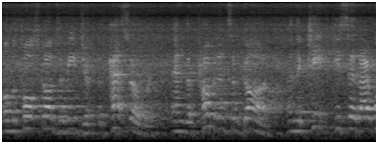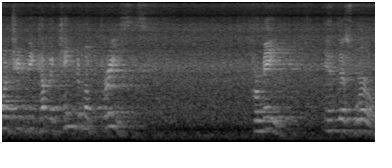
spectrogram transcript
on the false gods of Egypt, the Passover, and the providence of God. And the king, he said, I want you to become a kingdom of priests for me in this world.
